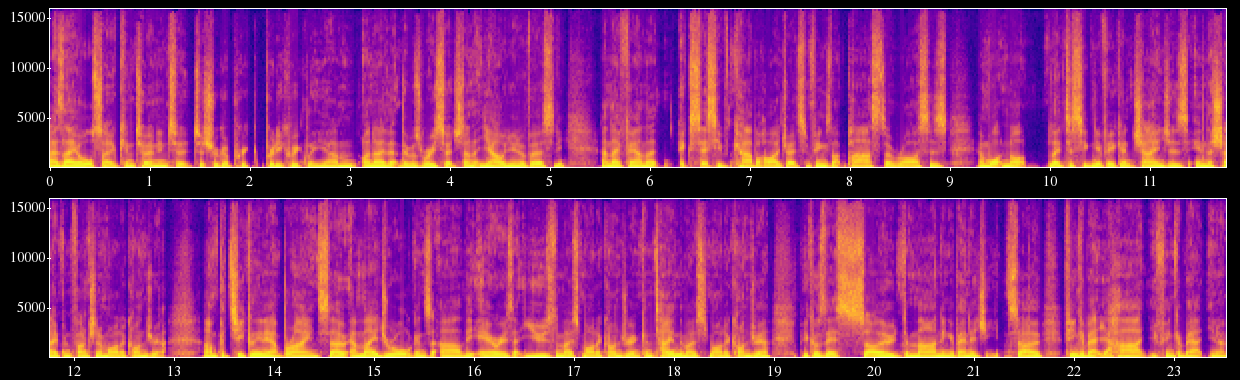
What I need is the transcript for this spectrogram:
As they also can turn into to sugar pretty quickly. Um, I know that there was research done at Yale University, and they found that excessive carbohydrates and things like pasta, rices, and whatnot led to significant changes in the shape and function of mitochondria, um, particularly in our brain. So, our major organs are the areas that use the most mitochondria and contain the most mitochondria because they're so demanding of energy. So, think about your heart, you think about you know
